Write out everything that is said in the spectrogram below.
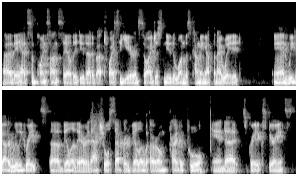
Uh, they had some points on sale. They do that about twice a year, and so I just knew that one was coming up, and I waited. And we got a really great uh, villa there, an actual separate villa with our own private pool, and uh, it's a great experience.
